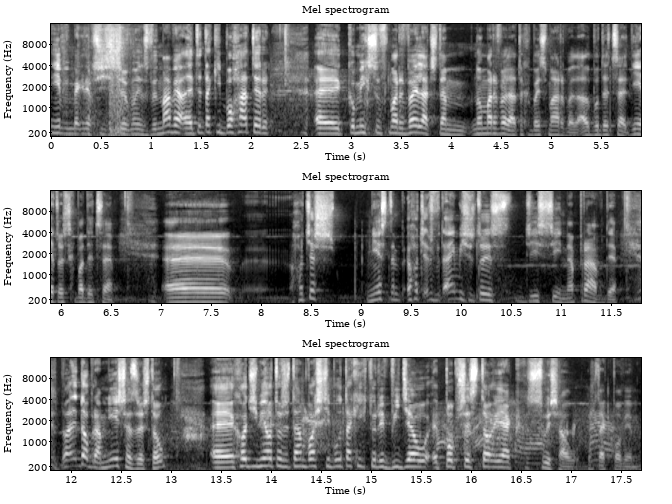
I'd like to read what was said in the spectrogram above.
nie wiem jak na szczerze mówiąc wymawia, ale ten taki bohater e, komiksów Marvela, czy tam, no Marvela to chyba jest Marvel, albo DC, nie, to jest chyba DC. E, chociaż nie jestem, chociaż wydaje mi się, że to jest DC, naprawdę. No ale dobra, mniejsza zresztą. E, chodzi mi o to, że tam właśnie był taki, który widział poprzez to, jak słyszał, że tak powiem.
